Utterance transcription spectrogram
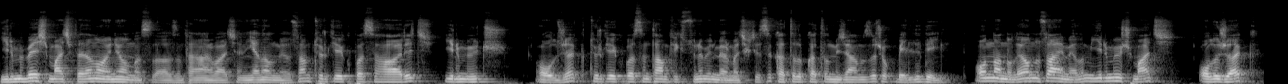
25 maç falan oynuyor olması lazım Fenerbahçe'nin yanılmıyorsam. Türkiye Kupası hariç 23 olacak. Türkiye Kupası'nın tam fiksünü bilmiyorum açıkçası. Katılıp katılmayacağımız da çok belli değil. Ondan dolayı onu saymayalım. 23 maç olacak.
